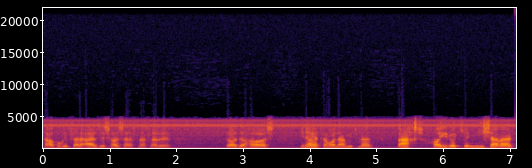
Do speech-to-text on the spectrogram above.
توافقی سر ارزش هاش هست نه سر داده هاش اینا احتمالا می‌تونن بخش هایی رو که می‌شود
